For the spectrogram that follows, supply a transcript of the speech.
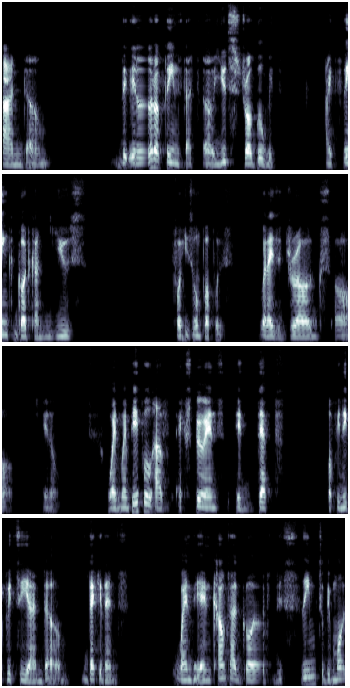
and um, the, a lot of things that uh, youth struggle with, I think God can use for His own purpose, whether it's drugs or you know when when people have experienced a depth of iniquity and um, decadence, when they encounter God, they seem to be more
